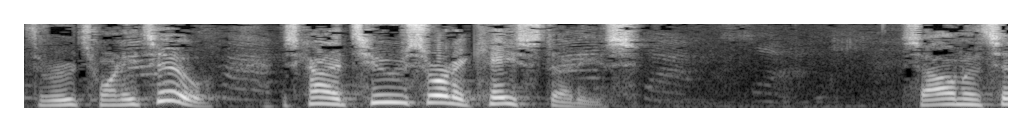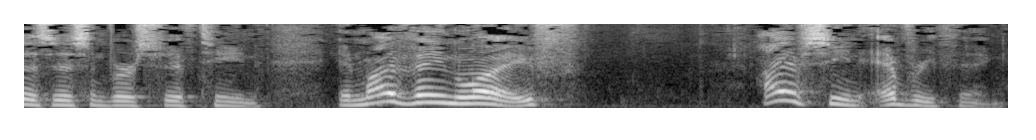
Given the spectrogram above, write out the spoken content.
through 22. It's kind of two sort of case studies. Solomon says this in verse 15. In my vain life, I have seen everything.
